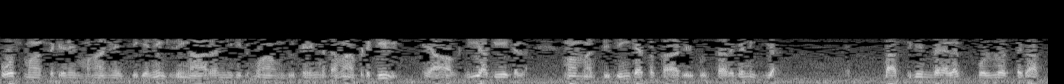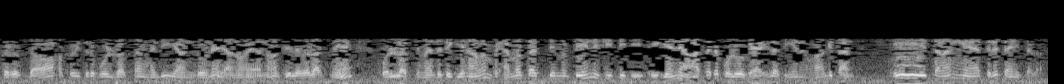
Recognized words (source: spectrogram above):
පෝස්ට් මාස්ටර් කෙනෙක් මහානෙච්ච කෙනෙක් ඉතින් ආරණ්‍ය හිටපු හාමුදුර කෙනෙක් තමයි අපිට කිව්වේ. එයා අපි අගේ කළා. මමත් ඉතින් කැපකාරයෙකුත් අරගෙන ගියා. බස් එකෙන් බහැලා පොල්ලොත් එක අක්කර 1000ක විතර පොල්ලොත් නැදී යන්න ඕනේ යනවා යනවා කෙලවරක් නෑ පොල්ලොත් මැදට ගියාම හැම පැත්තෙම පේන්නේ සිටිගේ ඒ කියන්නේ ආතට පොළොව ගෑවිලා තියෙනවා වගේ තන්නේ ඒ තරම් ඈතට තනිතලා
